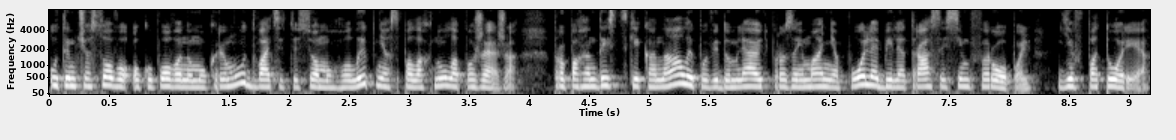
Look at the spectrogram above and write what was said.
У тимчасово окупованому Криму 27 липня спалахнула пожежа. Пропагандистські канали повідомляють про займання поля біля траси Сімферополь, Євпаторія.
